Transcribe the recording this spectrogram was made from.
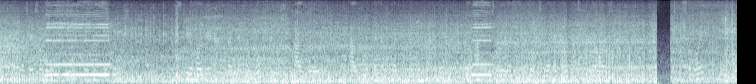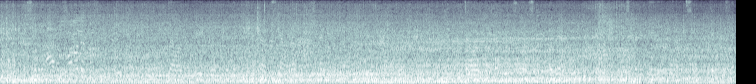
আমাদের বাসায় চলে যাচ্ছি ফ্রি হলে ডাক্তার দেখাবো। কালকে কালকে দেখাতে পারি। তো আজকে চলে যাচ্ছি কক্সবাজার কাল আজকে যাওয়ার সময় আমি সেগুলো আমি share করতেছি। যাওয়ার পথে এগুলো ভিডিও করতেছি যাচ্ছি আমরা মহিষকালী যাওয়ার পথটা খুব সহজভাবে আমি মহিষকালীতে যাচ্ছি দেখতেছেন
